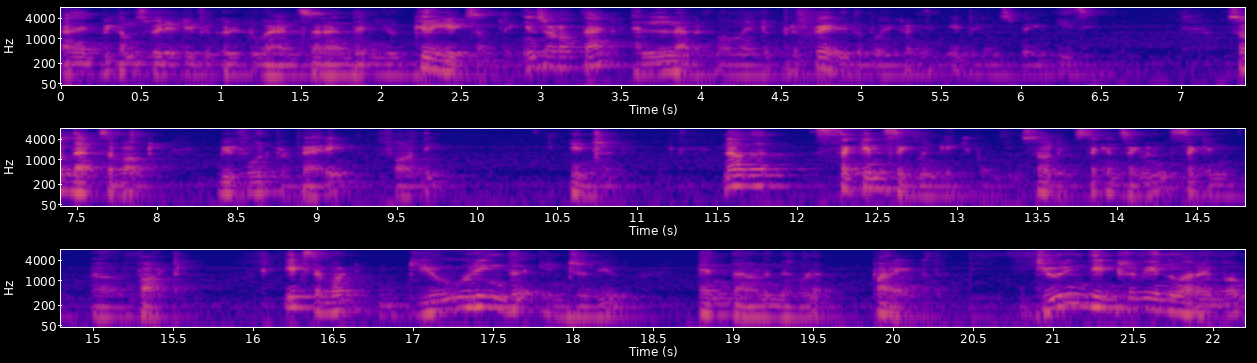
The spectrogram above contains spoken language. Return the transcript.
and it becomes very difficult to answer and then you create something. Instead of that എല്ലാവരും നന്നായിട്ട് പ്രിപ്പയർ ചെയ്ത് പോയി കഴിഞ്ഞാൽ it becomes very easy. So that's about before preparing for the interview now the second segment sorry second segment second uh, part. It's about during the interview എന്താണ് നമ്മൾ പറയേണ്ടത്? ഡ്യൂറിങ് ദി ഇന്റർവ്യൂ എന്ന് പറയുമ്പം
